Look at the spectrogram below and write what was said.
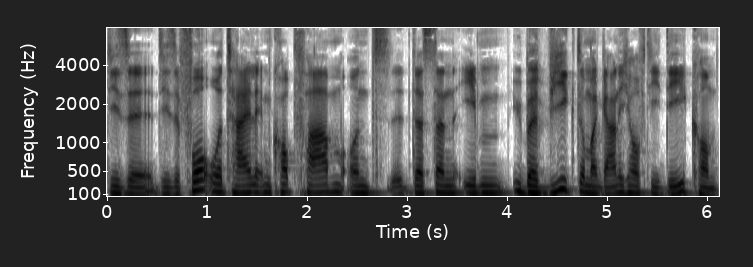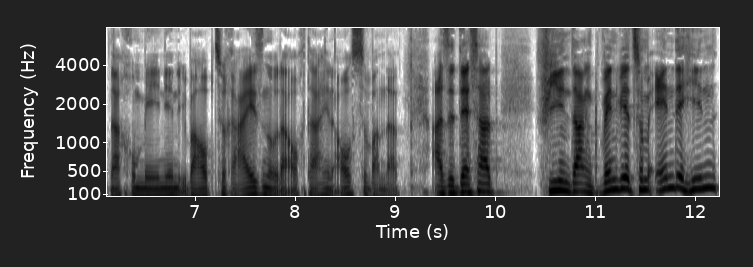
diese, diese Vorurteile im Kopf haben und äh, das dann eben überwiegt und man gar nicht auf die Idee kommt, nach Rumänien überhaupt zu reisen oder auch dahin auszuwandern. Also deshalb vielen Dank. Wenn wir zum Ende hin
